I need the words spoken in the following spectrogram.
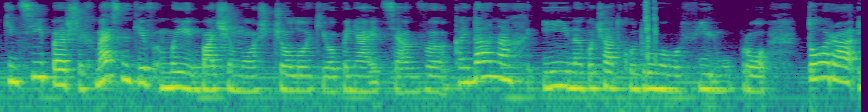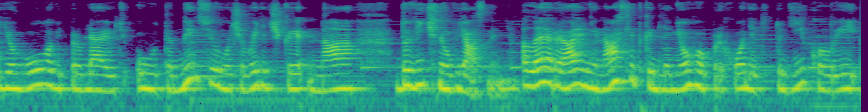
В кінці перших месників ми бачимо, що Локі опиняється в кайданах, і на початку другого фільму про Тора його відправляють у темницю, вочевидячки, на довічне ув'язнення. Але реальні наслідки для нього приходять тоді, коли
